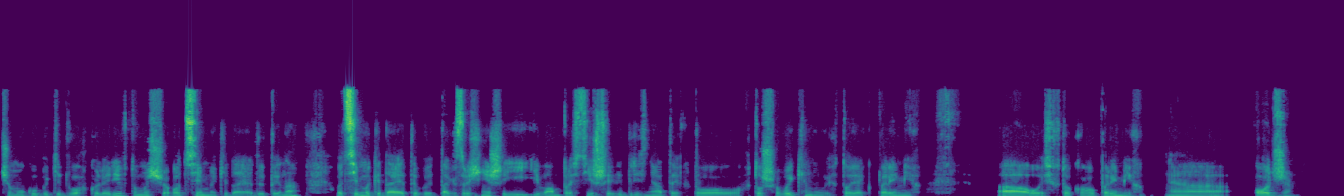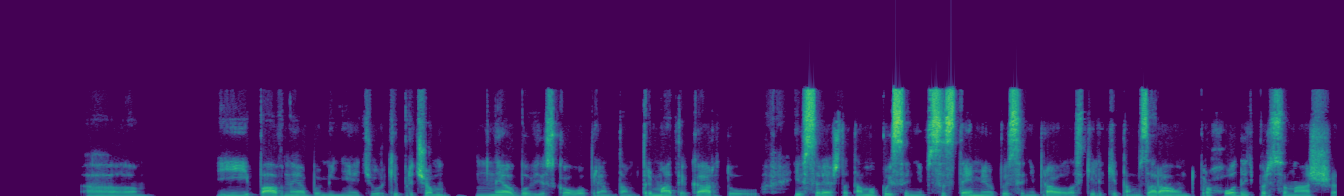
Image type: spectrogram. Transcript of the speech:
Чому кубики двох кольорів? Тому що оціми кидає дитина, оціми кидаєте ви. Так зручніше їй і вам простіше відрізняти, хто хто що викинув і хто як переміг. А ось хто кого переміг. А, е, Отже. А, і павни або мініатюрки, причому не обов'язково прям там тримати карту і все решта. Там описані в системі описані правила, скільки там за раунд проходить персонаж, е,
